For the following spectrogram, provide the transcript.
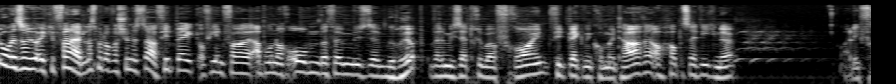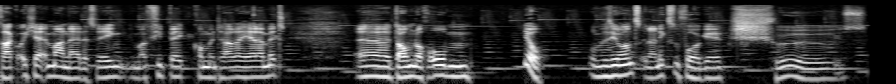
Jo, wenn es euch gefallen hat, lasst mir doch was Schönes da. Feedback auf jeden Fall, Abo nach oben, das würde mich, sehr, würde mich sehr drüber freuen. Feedback mit Kommentare, auch hauptsächlich, ne? Weil ich frage euch ja immer, ne? Deswegen immer Feedback, Kommentare her damit. Äh, Daumen nach oben. Jo, und wir sehen uns in der nächsten Folge. Tschüss.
